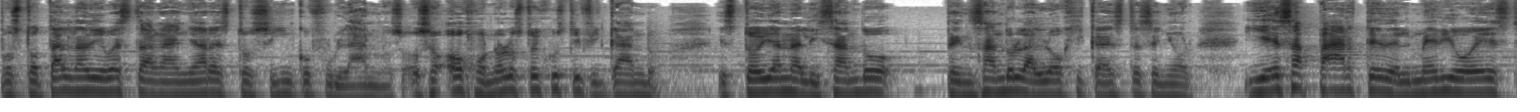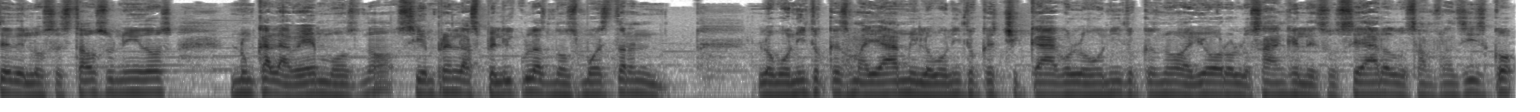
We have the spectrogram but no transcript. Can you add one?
pues total nadie va a extrañar a estos cinco fulanos. O sea, ojo, no lo estoy justificando, estoy analizando pensando la lógica de este señor. Y esa parte del medio oeste de los Estados Unidos nunca la vemos, ¿no? Siempre en las películas nos muestran lo bonito que es Miami, lo bonito que es Chicago, lo bonito que es Nueva York, o Los Ángeles, o Seattle, o San Francisco,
